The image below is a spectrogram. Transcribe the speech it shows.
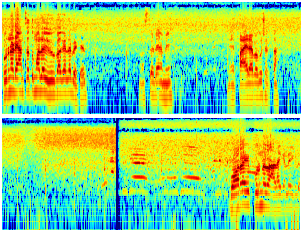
पूर्ण डॅमचा तुम्हाला व्ह्यू बघायला भेटेल. मस्त डॅम आहे. पायऱ्या बघू शकता. पोरा हे पूर्ण राडा गेला इकडे.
